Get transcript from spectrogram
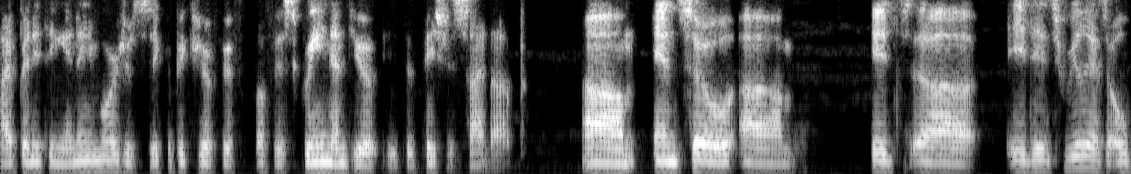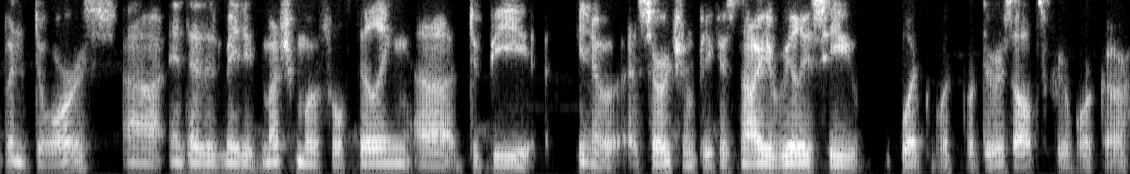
type anything in anymore just take a picture of your, of your screen and your the patient sign up. Um, and so um, it's uh, it is really has opened doors uh, and has made it much more fulfilling uh, to be you know a surgeon because now you really see what what, what the results of your work are.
